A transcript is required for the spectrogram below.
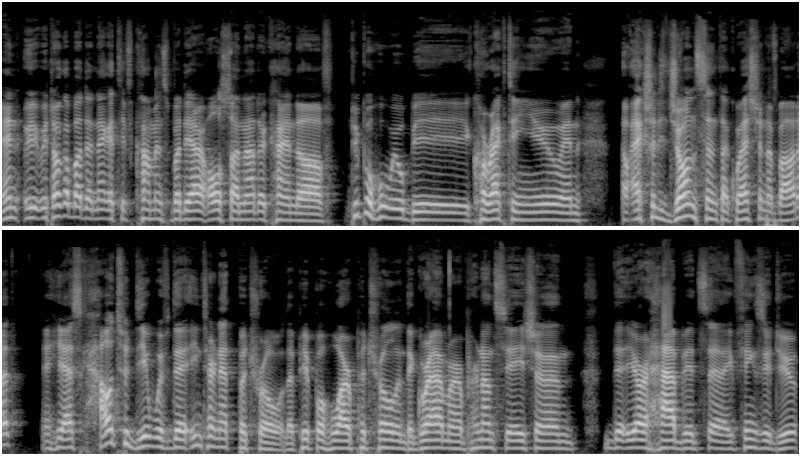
And we, we talk about the negative comments, but there are also another kind of people who will be correcting you. And uh, actually, John sent a question about it. And he asked how to deal with the internet patrol, the people who are patrolling the grammar, pronunciation, the, your habits, uh, like things you do.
